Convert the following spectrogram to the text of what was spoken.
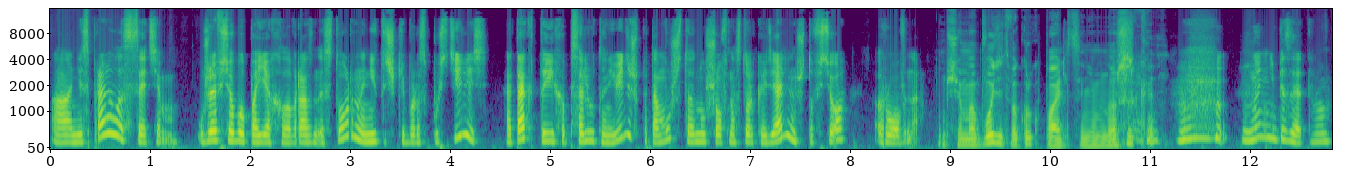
а, не справилась с этим, уже все бы поехало в разные стороны, ниточки бы распустились, а так ты их абсолютно не видишь, потому что, ну, шов настолько идеален, что все ровно. В общем, обводит вокруг пальца немножечко. Ну, не без этого.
